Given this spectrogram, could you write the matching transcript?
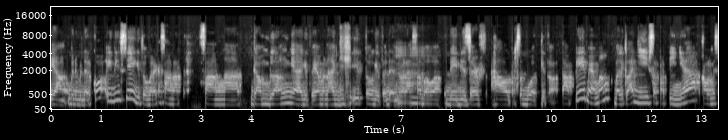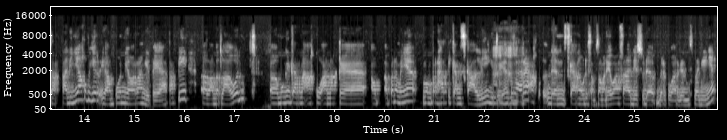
yang bener-bener kok ini sih? gitu. Mereka sangat sangat gamblangnya gitu ya menagih itu gitu. Dan merasa bahwa they deserve hal tersebut gitu. Tapi memang balik lagi sepertinya kalau misal tadinya aku pikir ya ampun nih orang gitu ya. Tapi eh, lambat laun eh, mungkin karena aku anaknya op- apa namanya memperhatikan sekali gitu ya. Terus akhirnya aku dan sekarang udah sama-sama dewasa dia sudah berkeluarga dan sebagainya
